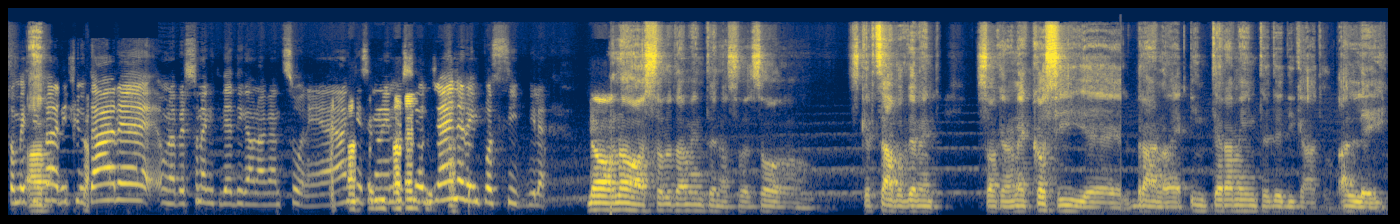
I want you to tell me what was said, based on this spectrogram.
Come ti ah, fa a rifiutare una persona che ti dedica una canzone? Eh? Anche se non è il nostro genere, è impossibile. No, no, assolutamente no. So, so, scherzavo ovviamente. So che non è così e il brano è interamente dedicato a lei.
